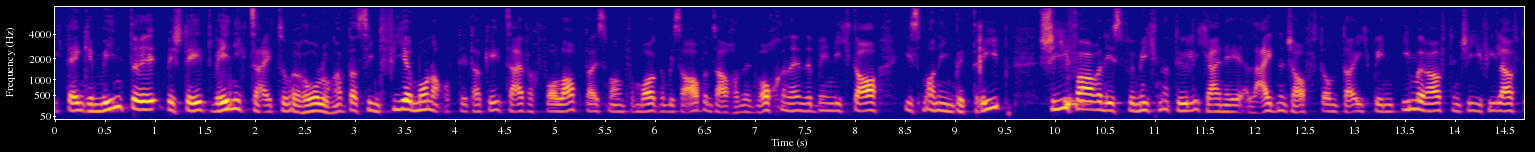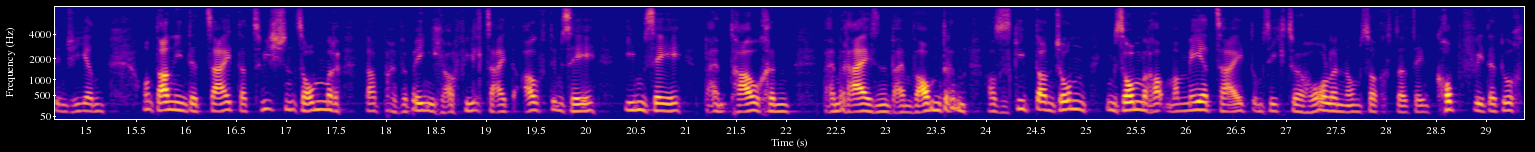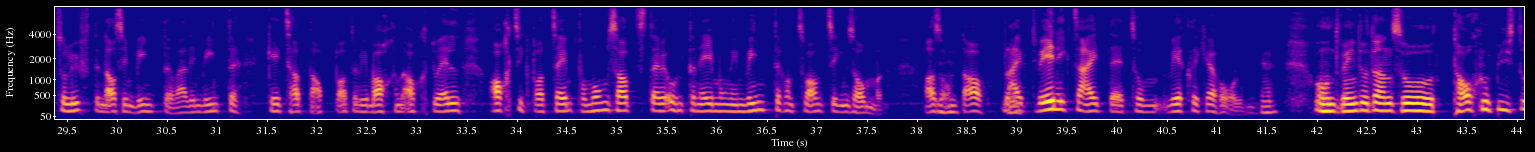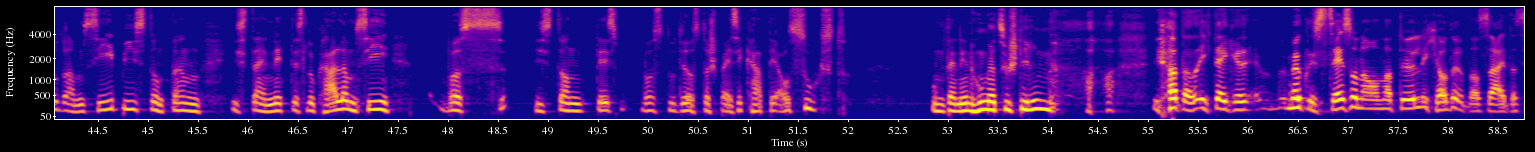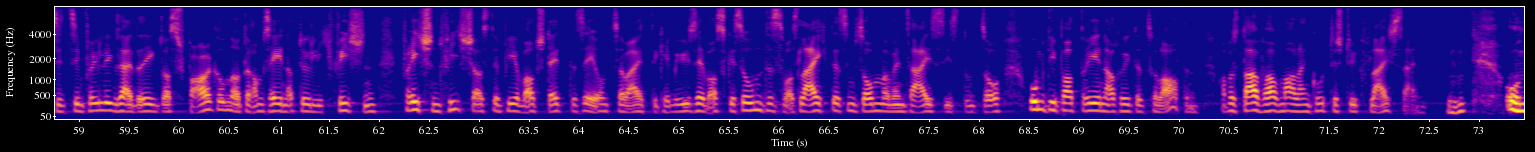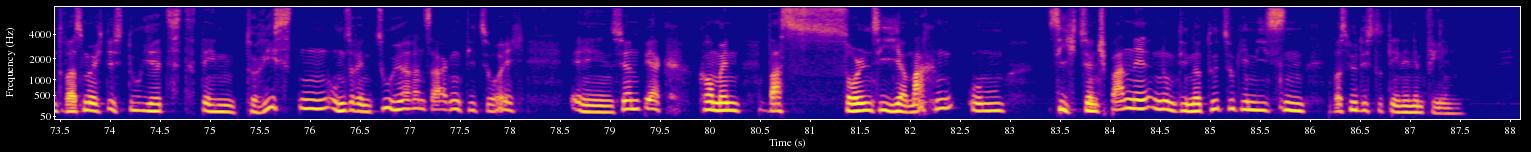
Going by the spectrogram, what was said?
Ich denke, im Winter besteht wenig Zeit zur Erholung, aber das sind vier Monate. Da geht es einfach voll ab. Da ist man von morgen bis abends, auch an den Wochenenden bin ich da, ist man im Betrieb. Skifahren ist für mich natürlich eine Leidenschaft und da ich bin immer auf den Ski, viel auf den Skiern. Und dann in der Zeit dazwischen Sommer, da verbringe ich auch viel Zeit auf dem See, im See, beim Tauchen, beim Reisen, beim Wandern. Also es gibt dann schon, im Sommer hat man mehr Zeit, um sich zu erholen, um so den Kopf wieder durchzulüften als im Winter, weil im Winter geht es halt ab. Oder? Wir machen aktuell 80 Prozent vom Umsatz der Unternehmung im Winter und 20 im Sommer. Also mhm. da bleibt ja. wenig Zeit äh, zum wirklich Erholen. Ja. Und wenn du dann so tauchen bist oder am See bist und dann ist ein nettes Lokal am See, was ist dann das, was du dir aus der Speisekarte aussuchst? um deinen Hunger zu stillen? Ja, das, ich denke, möglichst saisonal natürlich, oder? Das sei das jetzt im Frühling sei das irgendwas Spargeln oder am See natürlich Fischen, frischen Fisch aus dem Vierwaldstättersee und so weiter, Gemüse, was Gesundes, was Leichtes im Sommer, wenn es heiß ist und so, um die Batterien auch wieder zu laden. Aber es darf auch mal ein gutes Stück Fleisch sein. Mhm. Und was möchtest du jetzt den Touristen, unseren Zuhörern sagen, die zu euch in Sörnberg kommen? Was sollen sie hier machen, um sich zu entspannen, um die Natur zu genießen? Was würdest du denen empfehlen?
